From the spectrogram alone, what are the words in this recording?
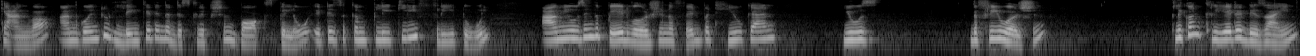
Canva. I'm going to link it in the description box below. It is a completely free tool. I'm using the paid version of it, but you can use the free version. Click on create a design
